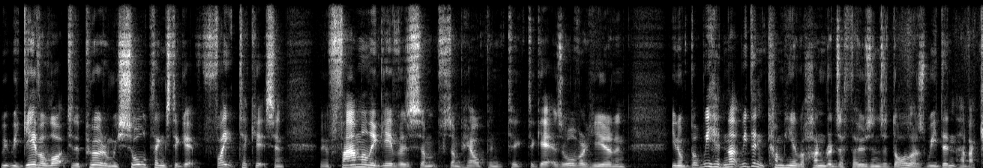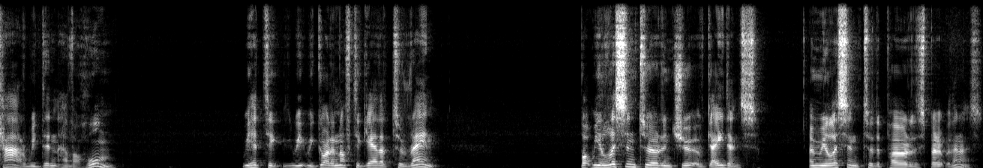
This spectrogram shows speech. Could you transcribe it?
we, we gave a lot to the poor and we sold things to get flight tickets and family gave us some, some help and to, to get us over here and you know but we had not we didn't come here with hundreds of thousands of dollars we didn't have a car we didn't have a home we had to we, we got enough together to rent. But we listened to our intuitive guidance and we listened to the power of the spirit within us.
